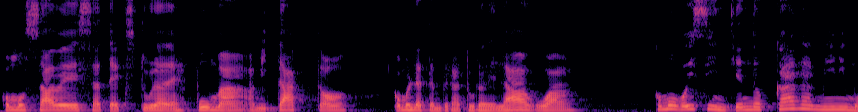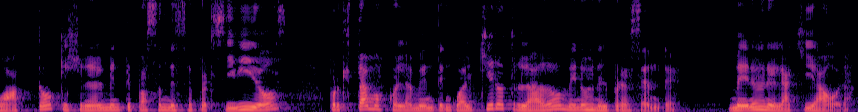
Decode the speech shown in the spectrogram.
cómo sabe esa textura de espuma a mi tacto, cómo es la temperatura del agua, cómo voy sintiendo cada mínimo acto que generalmente pasan desapercibidos porque estamos con la mente en cualquier otro lado menos en el presente, menos en el aquí y ahora.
